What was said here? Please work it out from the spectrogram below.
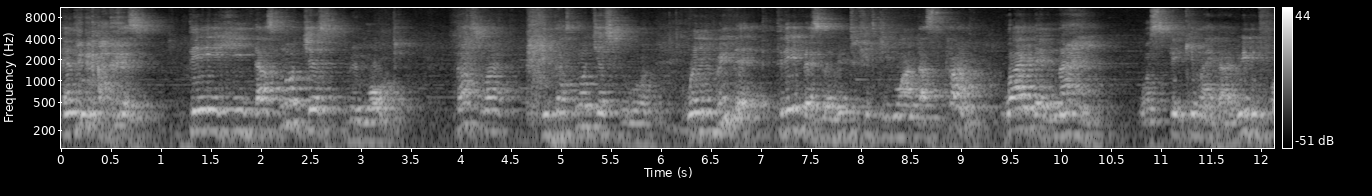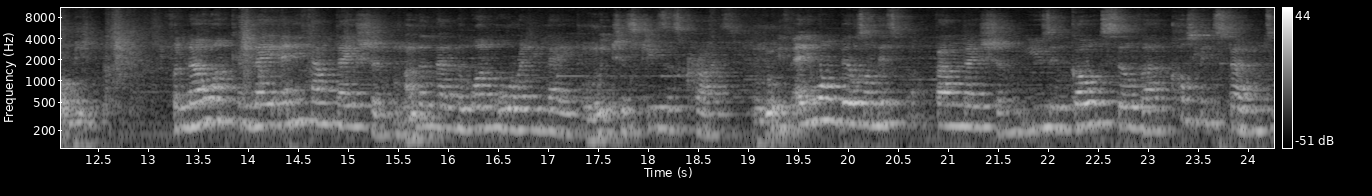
And look at this. They, he does not just reward. That's why he does not just reward. When you read the 3 verse 11 to 15, you understand why the 9 was speaking like that. Read it for me. For no one can lay any foundation Mhm. other than the one already laid, Mhm. which is Jesus Christ. Mhm. If anyone builds on this foundation using gold, silver, costly stones,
